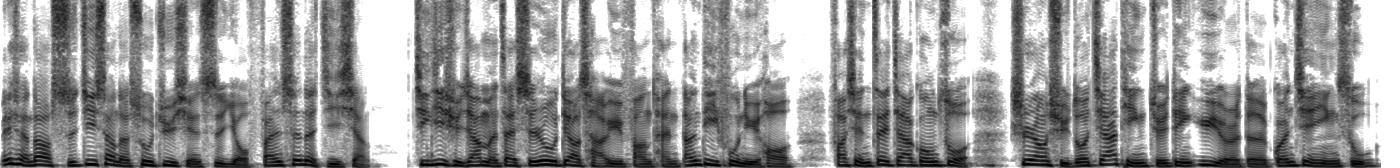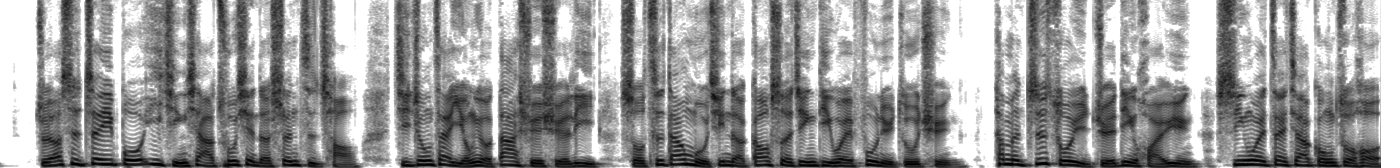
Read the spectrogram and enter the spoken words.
没想到，实际上的数据显示有翻身的迹象。经济学家们在深入调查与访谈当地妇女后，发现在家工作是让许多家庭决定育儿的关键因素。主要是这一波疫情下出现的生子潮，集中在拥有大学学历、首次当母亲的高社经地位妇女族群。她们之所以决定怀孕，是因为在家工作后，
